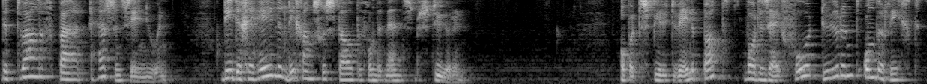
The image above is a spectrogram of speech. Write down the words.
de twaalf paar hersenzenuwen, die de gehele lichaamsgestalte van de mens besturen. Op het spirituele pad worden zij voortdurend onderricht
